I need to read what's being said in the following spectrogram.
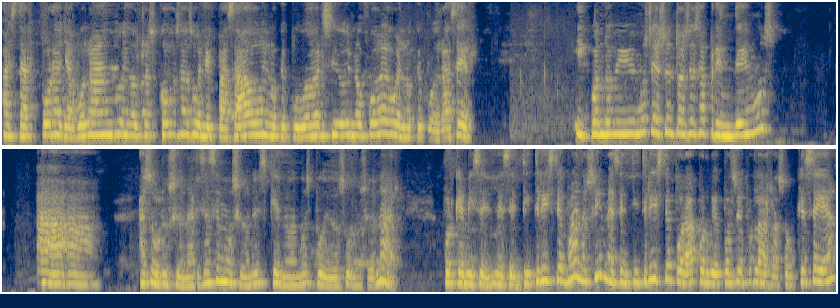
a estar por allá volando en otras cosas o en el pasado, en lo que pudo haber sido y no fue o en lo que podrá ser. Y cuando vivimos eso, entonces aprendemos a, solucionar esas emociones que no hemos podido solucionar. Porque me, me, sentí triste, bueno, sí, me sentí triste por A, por B, por C, por la razón que sea,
